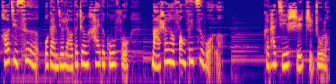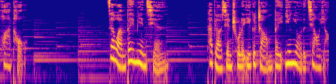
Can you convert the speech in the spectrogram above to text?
好几次，我感觉聊得正嗨的姑父，马上要放飞自我了，可他及时止住了话头，在晚辈面前。他表现出了一个长辈应有的教养。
